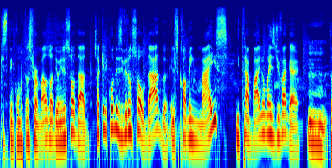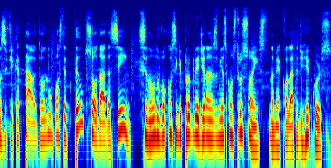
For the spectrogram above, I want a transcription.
porque você tem como transformar os aldeões em soldado. Só que ele, quando eles viram soldado, eles comem mais e trabalham mais devagar. Hum. Então você fica, tá, então eu não posso ter tanto soldado assim, senão eu não vou conseguir progredir nas minhas construções, na minha coleta de recursos.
